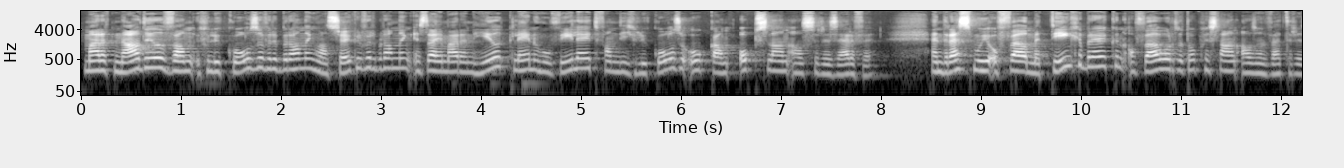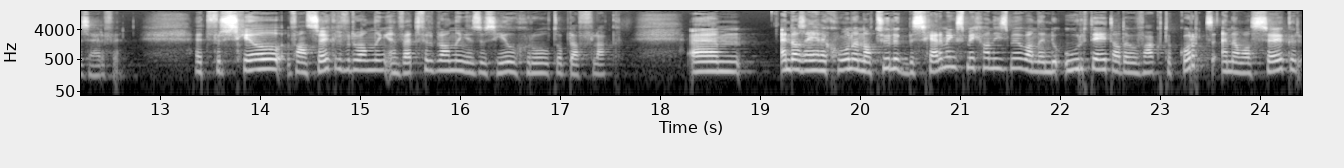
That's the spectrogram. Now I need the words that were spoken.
Maar het nadeel van glucoseverbranding, van suikerverbranding, is dat je maar een heel kleine hoeveelheid van die glucose ook kan opslaan als reserve. En de rest moet je ofwel meteen gebruiken, ofwel wordt het opgeslaan als een vetreserve. Het verschil van suikerverbranding en vetverbranding is dus heel groot op dat vlak. Um, en dat is eigenlijk gewoon een natuurlijk beschermingsmechanisme, want in de oertijd hadden we vaak tekort. En dan was suiker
